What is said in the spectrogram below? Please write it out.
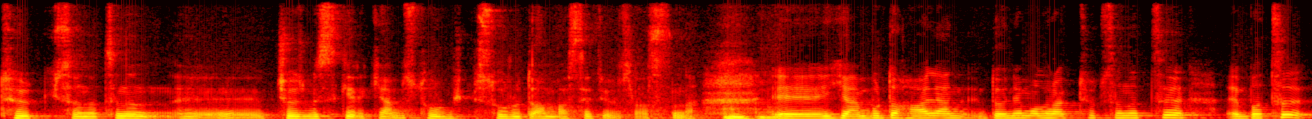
Türk sanatının e, çözmesi gereken bir soru, büyük bir sorudan bahsediyoruz aslında. Hı hı. E, yani burada halen dönem olarak Türk sanatı e, Batı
